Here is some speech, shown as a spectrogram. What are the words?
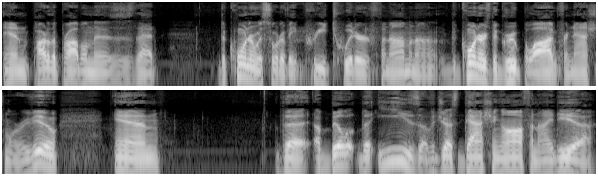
and part of the problem is is that the corner was sort of a pre-Twitter phenomenon. The corner is the group blog for National Review, and the abil- the ease of just dashing off an idea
